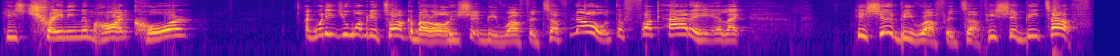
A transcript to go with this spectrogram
he's training them hardcore. Like, what did you want me to talk about? Oh, he shouldn't be rough and tough. No, the fuck out of here. Like, he should be rough and tough. He should be tough.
